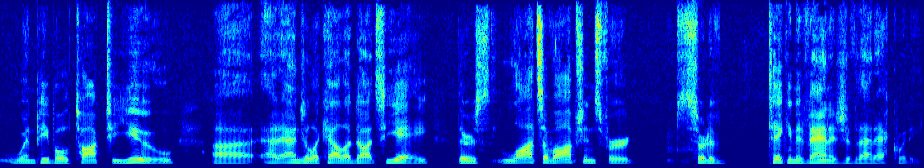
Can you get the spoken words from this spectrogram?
when people talk to you uh, at angelacalla.ca, there's lots of options for sort of taking advantage of that equity.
